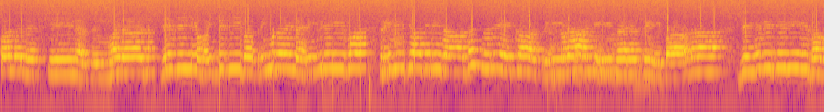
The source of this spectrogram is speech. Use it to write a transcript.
పలలక్ష్మీ నరసింహరాజ జయ జయ వైద్య జీవ శ్రీమదయ శ్రీ విద్యాగిరి రాధ సురేఖ శ్రీరాశీధర శ్రీపాద జయ విజయీ భవ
